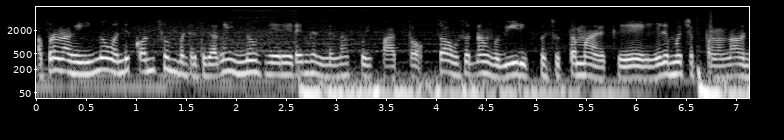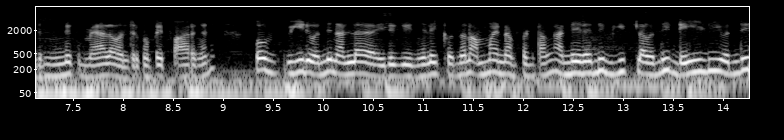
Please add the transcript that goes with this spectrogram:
அப்புறம் நாங்க இன்னும் வந்து கன்ஃபார்ம் பண்றதுக்காக இன்னும் வேற இடங்கள்ல எல்லாம் போய் பார்த்தோம். சோ அவங்க சொன்னாங்க உங்க வீடு இப்ப சுத்தமா இருக்கு. எலுமிச்சை பழம்லாம் வந்து நின்னுக்கு மேல வந்திருக்கும். போய் பாருங்கன்னு இப்போ வீடு வந்து நல்ல இதுக்கு நிலைக்கு வந்தோன்னா அம்மா என்ன பண்ணிட்டாங்க? அன்னையில இருந்து வீட்டுல வந்து டெய்லி வந்து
